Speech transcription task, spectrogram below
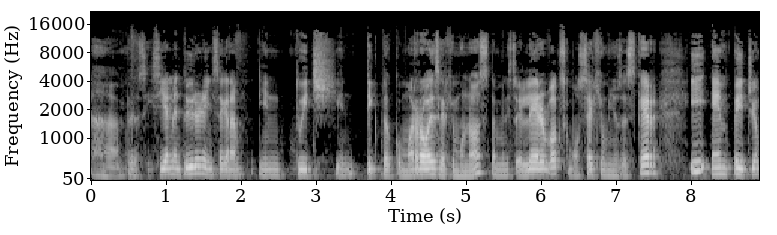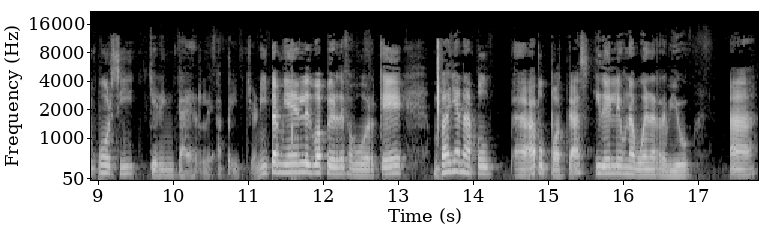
Ah, pero sí, síganme en Twitter, en Instagram, en Twitch y en TikTok como arroba de Sergio Munoz. También estoy en Letterboxd como Sergio Muñoz Esquer. Y en Patreon por si quieren caerle a Patreon. Y también les voy a pedir de favor que vayan a Apple Apple Podcast y denle una buena review a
